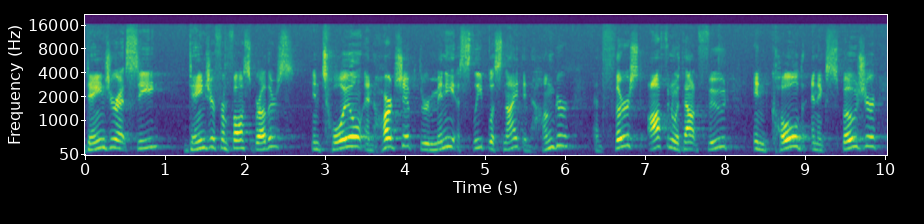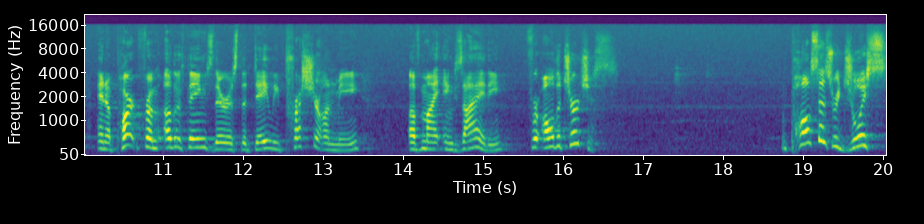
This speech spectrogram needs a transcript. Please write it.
danger at sea, danger from false brothers, in toil and hardship through many a sleepless night, in hunger and thirst, often without food, in cold and exposure. And apart from other things, there is the daily pressure on me of my anxiety for all the churches. Paul says, rejoice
